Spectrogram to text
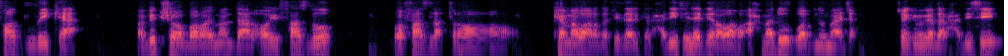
فضلك. و بکشو برای من درهای فضل و را كما ورد في ذلك الحديث الذي رواه أحمد وابن ماجه. چون که حدیثی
